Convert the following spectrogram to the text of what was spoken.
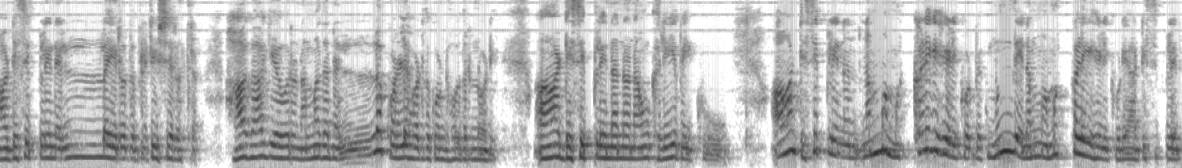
ಆ ಡಿಸಿಪ್ಲಿನ್ ಎಲ್ಲ ಇರೋದು ಬ್ರಿಟಿಷರ ಹತ್ರ. ಹಾಗಾಗಿ ಅವರು ನಮ್ಮದನ್ನೆಲ್ಲ ಕೊಳ್ಳೆ ಹೊಡೆದುಕೊಂಡು ಹೋದರು ನೋಡಿ. ಆ ಡಿಸಿಪ್ಲಿನನ್ನು ನಾವು ಕಲಿಯಬೇಕು. ಆ ಡಿಸಿಪ್ಲಿನನ್ನು ನಮ್ಮ ಮಕ್ಕಳಿಗೆ ಹೇಳಿಕೊಡ್ಬೇಕು. ಮುಂದೆ ನಮ್ಮ ಮಕ್ಕಳಿಗೆ ಹೇಳಿಕೊಡಿ ಆ ಡಿಸಿಪ್ಲಿನ್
